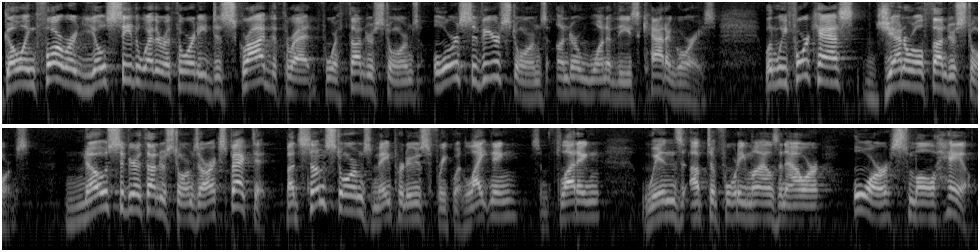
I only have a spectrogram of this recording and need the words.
Going forward, you'll see the Weather Authority describe the threat for thunderstorms or severe storms under one of these categories. When we forecast general thunderstorms, no severe thunderstorms are expected, but some storms may produce frequent lightning, some flooding, winds up to 40 miles an hour, or small hail.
